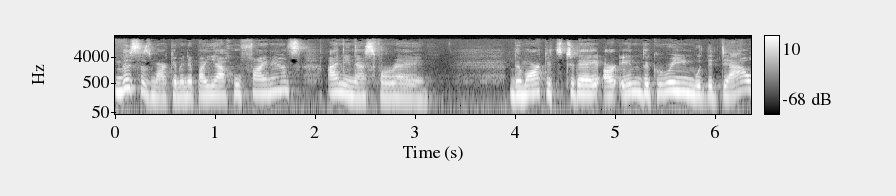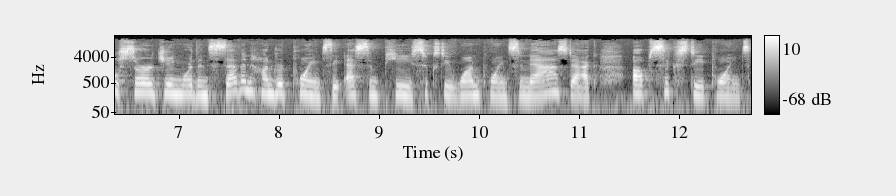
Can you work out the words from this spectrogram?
This is Market Minute by Yahoo Finance. I'm Ines Ferre. The markets today are in the green with the Dow surging more than 700 points, the S&P 61 points, the Nasdaq up 60 points.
